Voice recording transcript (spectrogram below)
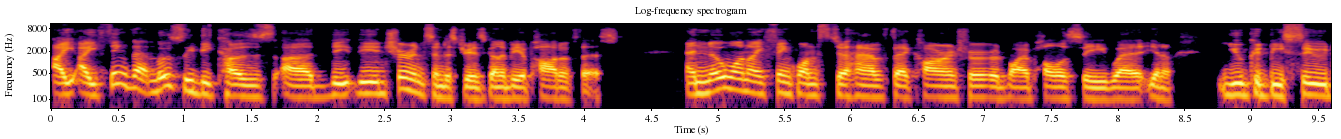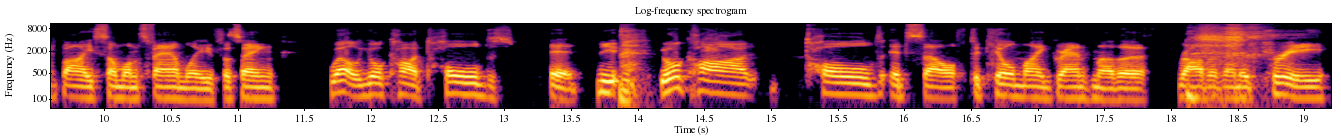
I, I, think that mostly because uh, the, the insurance industry is going to be a part of this. And no one, I think, wants to have their car insured by a policy where, you know, you could be sued by someone's family for saying, well, your car told it, your car told itself to kill my grandmother rather than a tree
